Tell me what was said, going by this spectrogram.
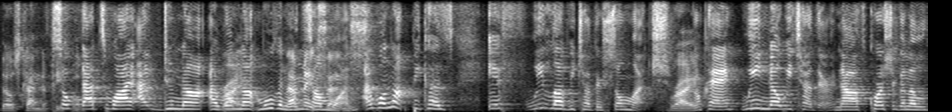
Those kind of people. So that's why I do not. I will Right. not move in That with someone. sense. I will not because if we love each other so much, Right. Okay, we know each other. Now, of course, you're gonna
